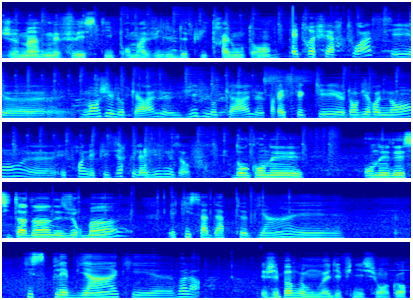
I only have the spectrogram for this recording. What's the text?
Je m'investis pour ma ville depuis très longtemps. Être fertois, c'est euh, manger local, vivre local, respecter euh, l'environnement euh, et prendre les plaisirs que la ville nous offre. Donc on est, on est des citadins, des urbains. et qui s'adapte bien et qui se plaît bien, qui euh, voilà. J'ai pas vraiment ma définition encore,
